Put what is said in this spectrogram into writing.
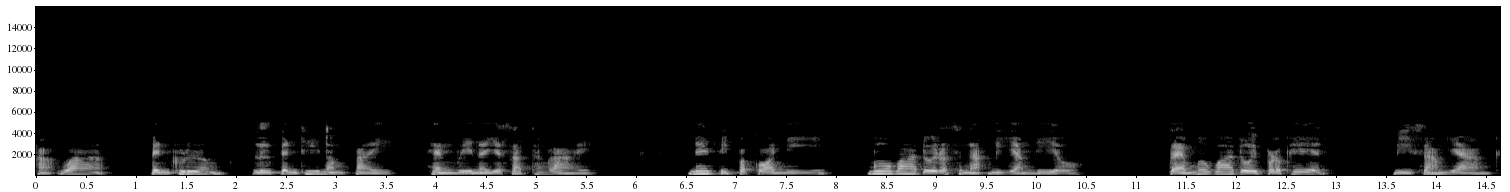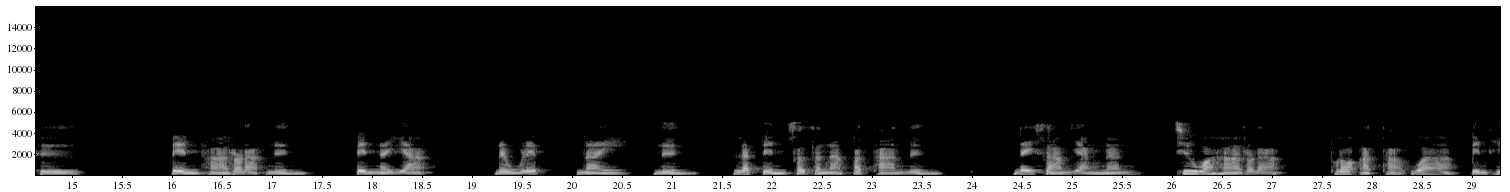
ถะว่า เป็นเครื่องหรือเป็นที่นำไป แห่งเวนยสัตว์ทั้งหลาย เนติปกรณ์นี้ เมื่อว่าโดยลักษณะมีอย่างเดียว แต่เมื่อว่าโดยประเภท มีสามอย่างคือ เป็นหาระหนึ่งเป็นนัยยะในวงเล็บในหนึ่งและเป็นศาสนปัฏฐานหนึ่ง ในสามอย่างนั้น ชื่อว่าหาระ เพราะอัตถว่าเป็นเห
